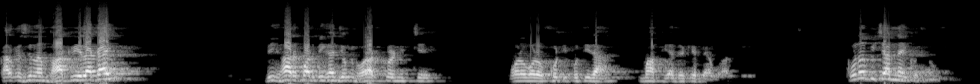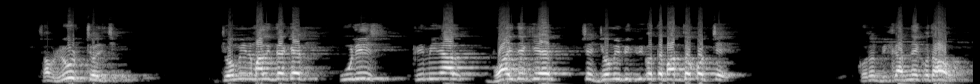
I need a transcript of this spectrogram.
কালকে শুনলাম ভাকরি এলাকায় বিঘার পর বিঘা জমি ভরাট করে নিচ্ছে বড় বড় কোটিপতিরা মাফিয়াদেরকে ব্যবহার করে। কোনো বিচার নাই কোথাও। সব লুট চলছে। জমির মালিকদেরকে পুলিশ, ক্রিমিনাল ভয় দেখিয়ে সে জমি বিক্রি করতে বাধ্য করছে। কোনো বিচার নেই কোথাও।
